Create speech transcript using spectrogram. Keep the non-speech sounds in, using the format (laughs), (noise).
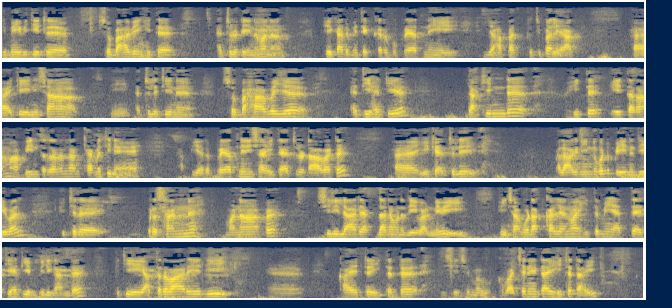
මේ විදිහට ස්වභාවයෙන් හිත ඇතුළට එනවනම් ඒකට මෙතෙක් කරපු ප්‍රයත්නයේ යහපත් ප්‍රතිඵලයක් ඒ නිසා මේ ඇතුලේ තියෙන ස්වභාවය ඇති හැටිය දකින්ද හිත ඒ තරම් අපින් තරම් කැමති නෑ. අපි අර ප්‍රයත්න නිසා හිත ඇතුලට ආවට ඒක ඇතුලේ බලාගෙන ඉන්නකොට පේන දේවල් එච්චර ප්‍රසන්න මනාප සිලිලාරයක් දනවන දේවල් නෙවෙයි. ඒ නිසා ගොඩක් කල් යනවා හිත මේ ඇත්ත ඇති හැටියෙන් පිළිගන්න. ඉතින් ඒ අතර වාරයේදී කයට හිතට විශේෂම වචනයටයි හිතටයි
